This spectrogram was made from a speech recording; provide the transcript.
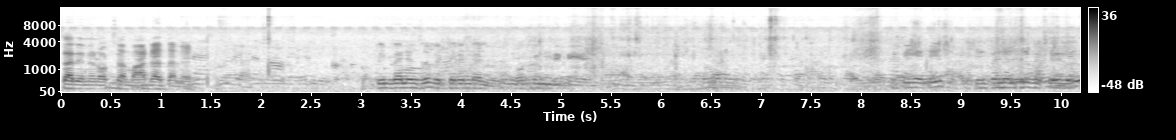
సరే నేను ఒకసారి మాట్లాడతాను నేను. ఫిఫ్టీన్ ఫైనాన్స్లో పెట్టారండి వాళ్ళు ఫిఫ్టీన్ ఫైనాన్స్లో పెట్టారు.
